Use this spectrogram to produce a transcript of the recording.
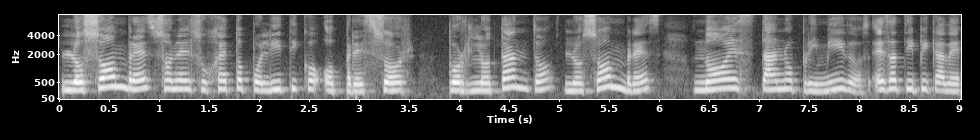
Los hombres son el sujeto político opresor. Por lo tanto, los hombres no están oprimidos. Esa típica de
